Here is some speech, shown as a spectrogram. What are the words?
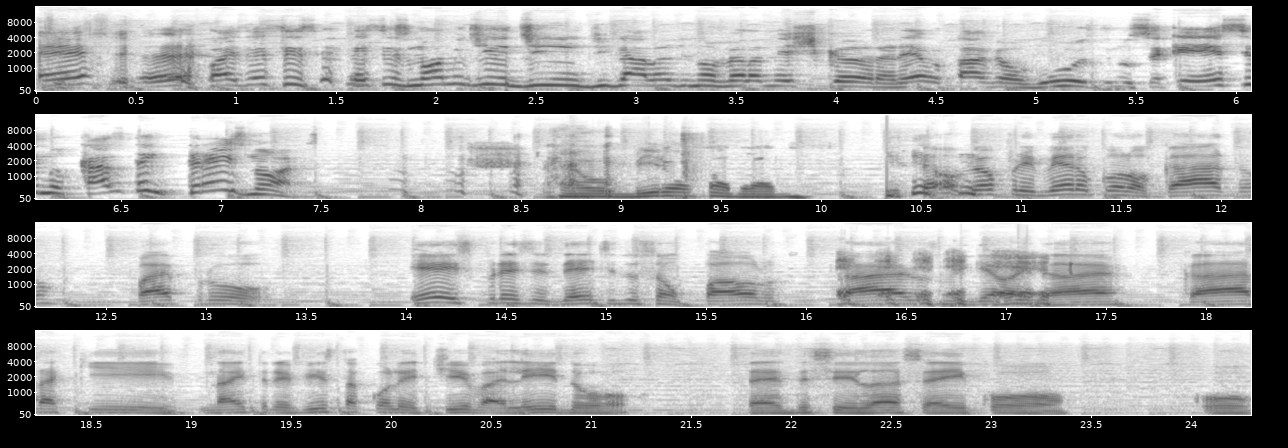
É, mas esses, esses nomes de, de, de galã de novela mexicana, né? Otávio Augusto, não sei o que. Esse, no caso, tem três nomes. É o Biro ao quadrado. Então, o meu primeiro colocado vai pro ex-presidente do São Paulo, Carlos Miguel Aidar. Cara que na entrevista coletiva ali do né, desse lance aí com, com,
